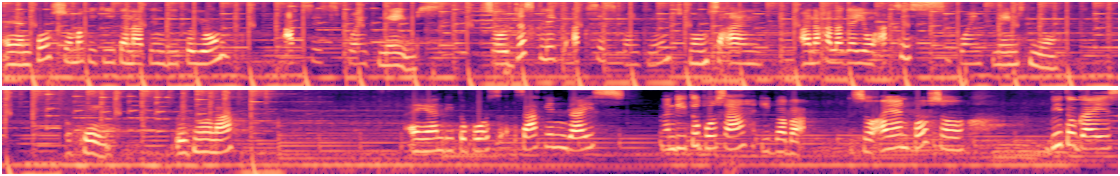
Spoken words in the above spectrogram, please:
Ayan po, so makikita natin dito yung access point names. So, just click access point names kung saan uh, nakalagay yung access point names nyo. Okay. Wait nyo na. Ayan, dito po. Sa, sa akin, guys, nandito po sa ibaba. So, ayan po. So, dito, guys,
